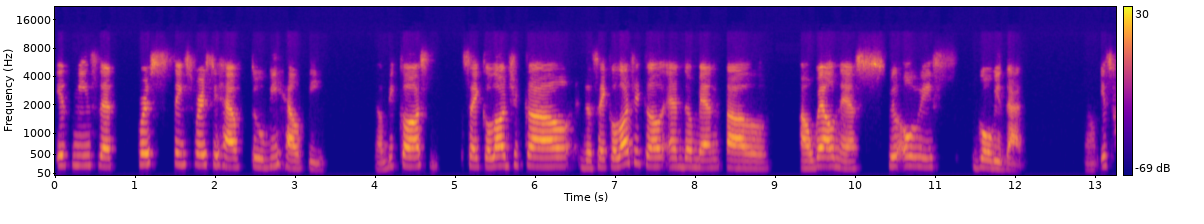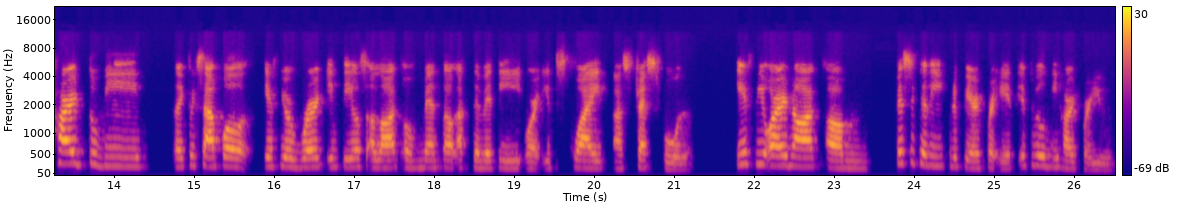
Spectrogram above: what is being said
it means that first things first you have to be healthy. Because psychological, the psychological and the mental uh, wellness will always go with that. Now, It's hard to be like, for example, if your work entails a lot of mental activity or it's quite uh, stressful, if you are not um, physically prepared for it, it will be hard for you.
